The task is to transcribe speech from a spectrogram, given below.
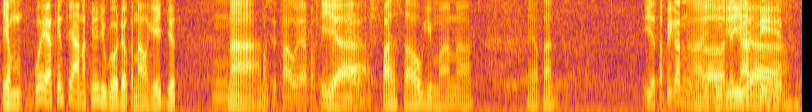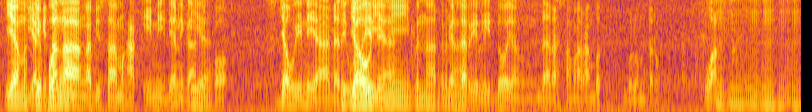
ya gue yakin sih anaknya juga udah kenal gadget. Hmm, Nah, pasti tahu ya, pasti Iya, ya. pas tahu gimana. Ya kan? Iya, tapi kan Nah, eh, itu dia. negatif. Iya, Ya, meskipun kita nggak nggak bisa menghakimi dia negatif Iya. kok. Sejauh ini ya dari sejauh ya. ini benar Tapi kan dari lido yang darah sama rambut belum terkuat. Mm, mm, mm, mm, mm.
